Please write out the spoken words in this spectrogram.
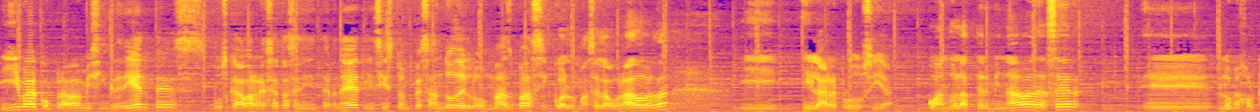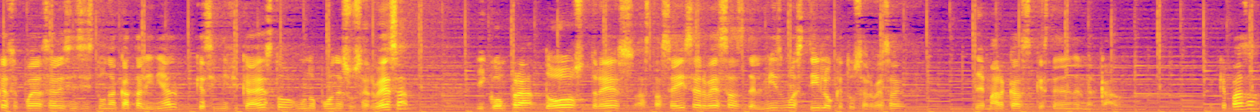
iba, compraba mis ingredientes, buscaba recetas en internet, insisto, empezando de lo más básico a lo más elaborado, ¿verdad? Y, la reproducía. Cuando la terminaba de hacer, eh, lo mejor que se puede hacer es, insisto, una cata lineal. ¿Qué significa esto? Uno pone su cerveza y compra dos, tres, hasta seis cervezas del mismo estilo que tu cerveza de marcas que estén en el mercado. ¿Qué pasa?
